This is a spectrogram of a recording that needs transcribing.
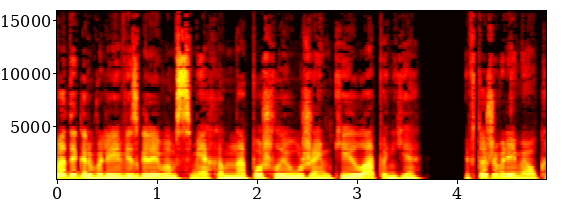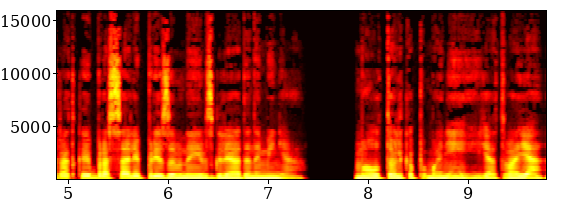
подыгрывали визгливым смехом на пошлые ужимки и лапанье, и в то же время украдкой бросали призывные взгляды на меня. Мол, только помани, я твоя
